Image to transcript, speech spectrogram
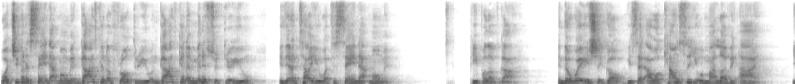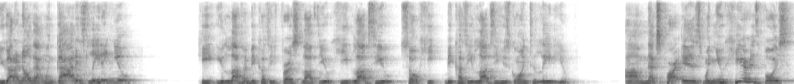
what you're going to say in that moment. God's going to flow through you, and God's going to minister through you. He's going to tell you what to say in that moment. People of God, in the way you should go. He said, I will counsel you with my loving eye. You got to know that when God is leading you, he you love him because he first loved you. He loves you, so he because he loves you, he's going to lead you. Um, next part is when you hear his voice,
